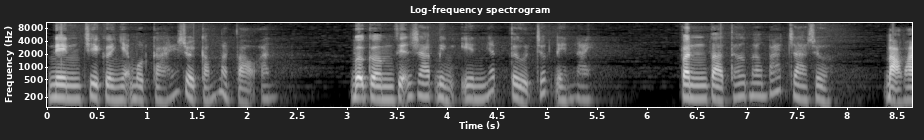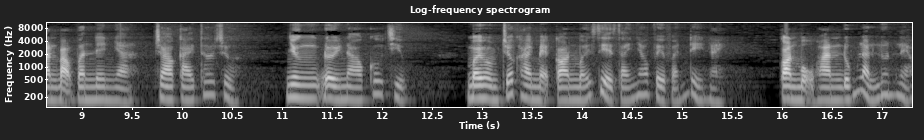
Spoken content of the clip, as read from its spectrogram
nên chỉ cười nhẹ một cái rồi cắm mặt vào ăn. Bữa cơm diễn ra bình yên nhất từ trước đến nay. Vân và Thơ mang bát ra rửa. Bảo Hoàn bảo Vân lên nhà, cho cái Thơ rửa. Nhưng đời nào cô chịu. Mấy hôm trước hai mẹ con mới xỉa giấy nhau về vấn đề này. Còn mụ Hoàn đúng là lươn lẹo.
